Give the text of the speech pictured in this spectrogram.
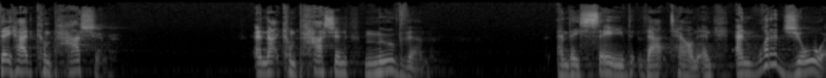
they had compassion. And that compassion moved them. And they saved that town. And, and what a joy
